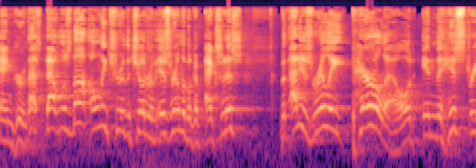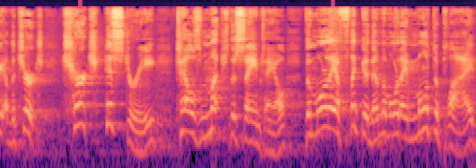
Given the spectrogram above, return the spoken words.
and grew. That's, that was not only true of the children of Israel in the book of Exodus, but that is really paralleled in the history of the church. Church history tells much the same tale. The more they afflicted them, the more they multiplied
